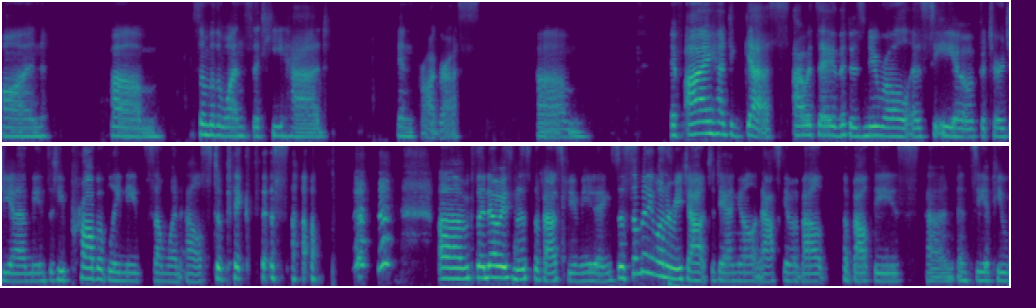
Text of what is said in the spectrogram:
on um, some of the ones that he had in progress. Um, If I had to guess, I would say that his new role as CEO of Bitergia means that he probably needs someone else to pick this up. Um, because I know he's missed the past few meetings. Does somebody want to reach out to Daniel and ask him about, about these and, and see if he,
